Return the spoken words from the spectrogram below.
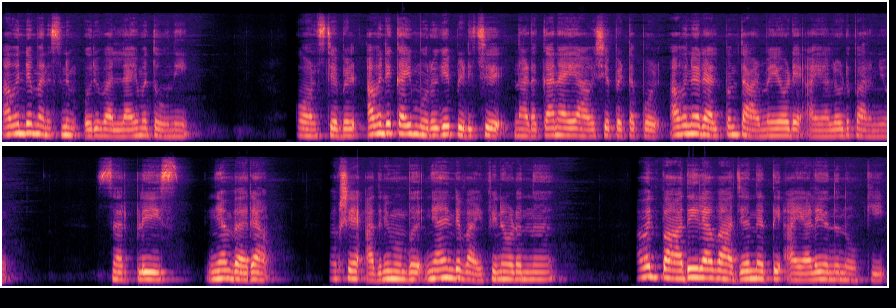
അവന്റെ മനസ്സിനും ഒരു വല്ലായ്മ തോന്നി. കോൺസ്റ്റബിൾ അവന്റെ കൈ മുറുകെ പിടിച്ച് നടക്കാനായി ആവശ്യപ്പെട്ടപ്പോൾ അവനൊരൽപ്പം താഴ്മയോടെ അയാളോട് പറഞ്ഞു സർ പ്ലീസ് ഞാൻ വരാം. പക്ഷേ അതിനു മുമ്പ് ഞാൻ എന്റെ വൈഫിനോടൊന്ന് അവൻ പാതിയിൽ ആ വാചകം നിർത്തി അയാളെ ഒന്ന് നോക്കി.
